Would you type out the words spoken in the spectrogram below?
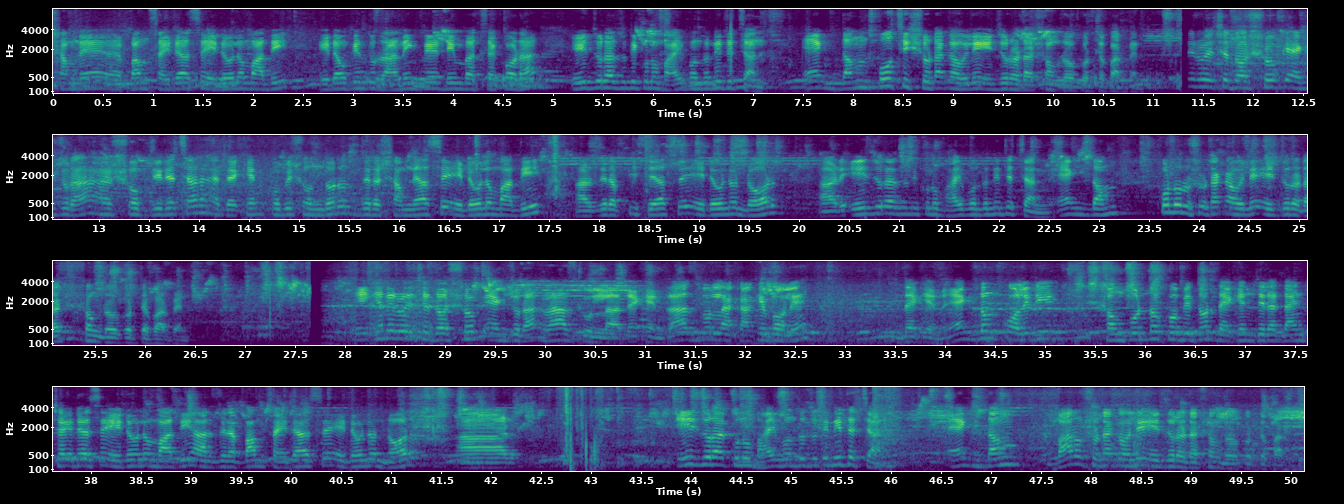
সামনে বাম সাইডে আছে, এটা হলো মাদি। এটাও কিন্তু রানিং পেয়ে ডিম বাচ্চা করা। এই জোড়া যদি কোনো ভাই বন্ধু নিতে চান একদম পঁচিশশো টাকা হইলে এই জোড়াটা সংগ্রহ করতে পারবেন। রয়েছে দর্শক, এক জোড়া সবজি রেচার দেখেন, খুবই সুন্দর যেটা সামনে আছে, এটা হলো মাদি, আর যেটা পিছে আছে, এটা হলো নর। আর এই জোড়া যদি কোনো ভাই বন্ধু নিতে চান, একদম পনেরোশো টাকা হইলে এই জোড়াটা সংগ্রহ করতে পারবেন। এইখানে রয়েছে দর্শক, এক জোড়া রাসগোল্লা। দেখেন, রাসগোল্লা কাকে বলে? দেখেন, একদম কোয়ালিটি সম্পূর্ণ কবিতর। দেখেন যেটা ডাইন সাইডে আছে, এটা হলো মাদি, আর যেটা বাম সাইডে আছে, এটা হলো নর। আর এই জোড়া কোনো ভাই বন্ধু যদি নিতে চান, একদম বারোশো টাকা হলে এই জোড়াটা সংগ্রহ করতে পারবেন।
